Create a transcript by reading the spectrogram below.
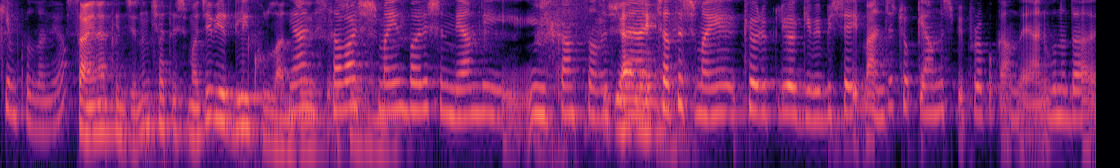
Kim kullanıyor? Sayın Akıncı'nın çatışmacı bir dil kullandığı Yani savaşmayın barışın diyen bir insan sonuçta Yani- yani, çatışmayı körüklüyor gibi bir şey bence çok yanlış bir propaganda yani bunu da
